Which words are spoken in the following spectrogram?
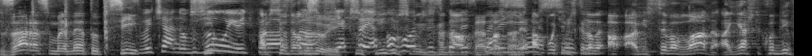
зараз мене тут всі Звичайно, взують просто, взують. якщо я погоджусь згадав, кудись да, переїду. а потім сказали, а, а місцева влада, а я ж ходив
